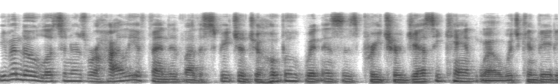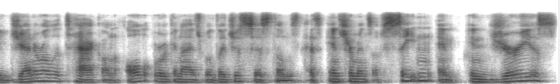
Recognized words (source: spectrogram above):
Even though listeners were highly offended by the speech of Jehovah Witnesses preacher Jesse Cantwell, which conveyed a general attack on all organized religious systems as instruments of Satan and injurious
